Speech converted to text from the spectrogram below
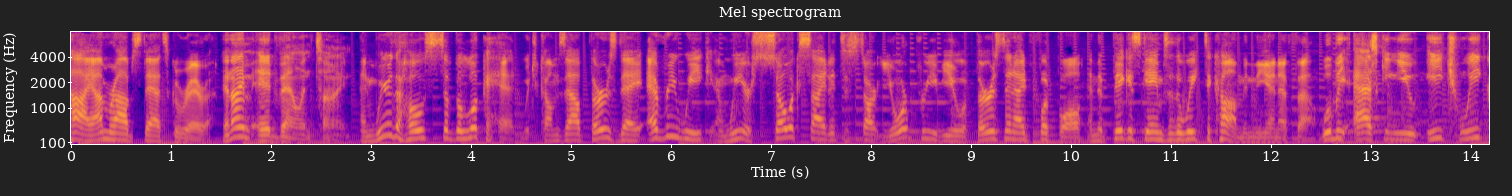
Hi, I'm Rob Stats Guerrera. And I'm Ed Valentine. And we're the hosts of The Look Ahead, which comes out Thursday every week. And we are so excited to start your preview of Thursday Night Football and the biggest games of the week to come in the NFL. We'll be asking you each week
